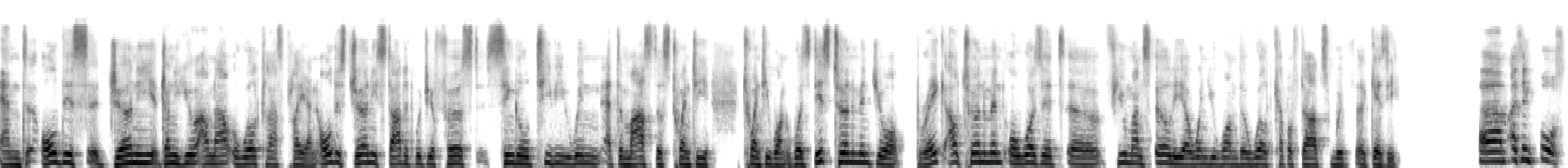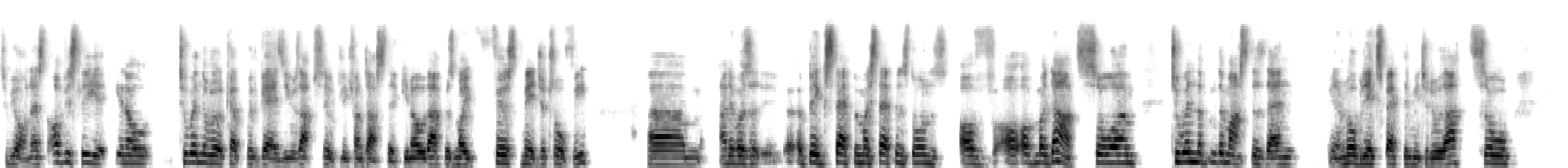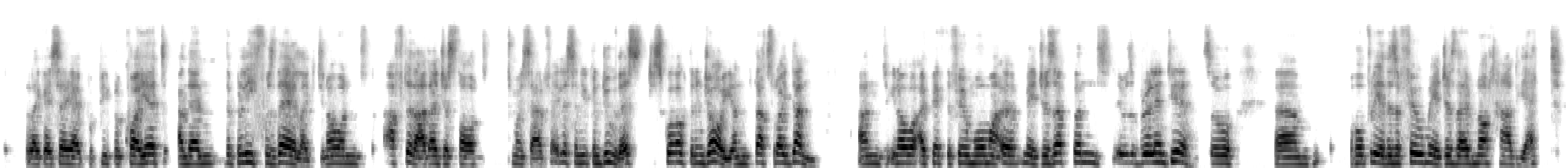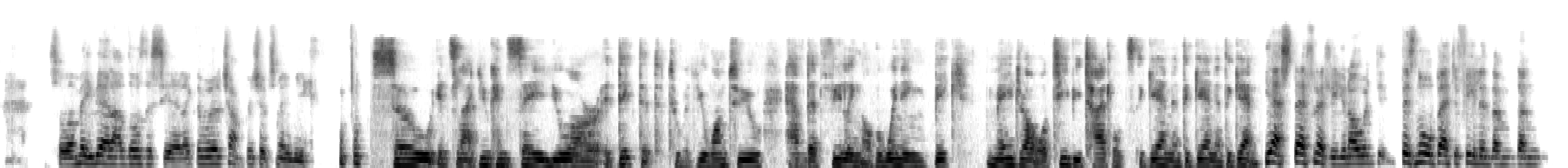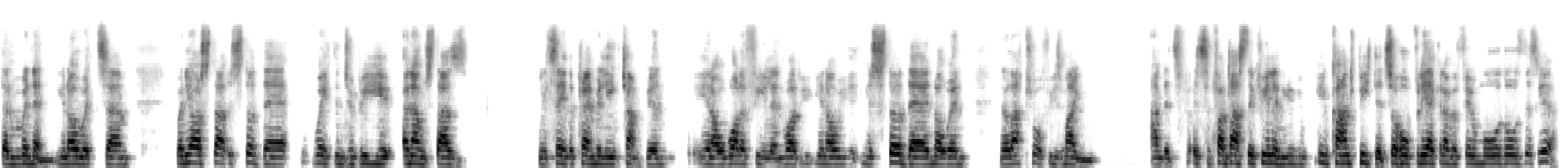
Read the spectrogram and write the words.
And all this uh, journey, Johnny, you are now a world class player, and all this journey started with your first single TV win at the Masters 2021. Was this tournament your breakout tournament, or was it a few months earlier when you won the World Cup of Darts with uh, Gezi? Um, I think both, to be honest. Obviously, you know, to win the World Cup with Gezi was absolutely fantastic. You know, that was my first major trophy. Um, and it was a, a, big step in my stepping stones of, of, of my darts. So um, to win the, the Masters then, you know, nobody expected me to do that. So like I say, I put people quiet, and then the belief was there, like you know. And after that, I just thought to myself, "Hey, listen, you can do this. Just go out and enjoy." And that's what I done. And you know, I picked a few more uh, majors up, and it was a brilliant year. So um, hopefully, there's a few majors that I've not had yet. So maybe I'll have those this year, like the World Championships, maybe. so it's like you can say you are addicted to it. You want to have that feeling of winning big major or TV titles again and again and again. Yes, definitely. You know, there's no better feeling than than than winning. You know, it's um when you're start, stood there waiting to be announced as we'll say the Premier League champion. You know, what a feeling! What you know, you stood there knowing, you know, that trophy's mine and it's it's a fantastic feeling. You you can't beat it. So hopefully, I can have a few more of those this year.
